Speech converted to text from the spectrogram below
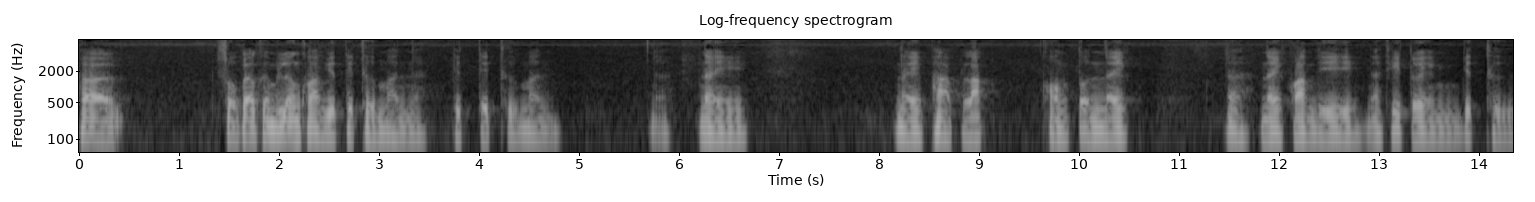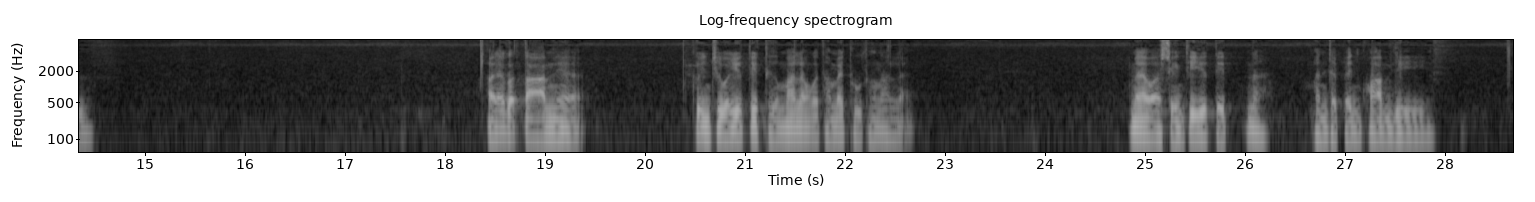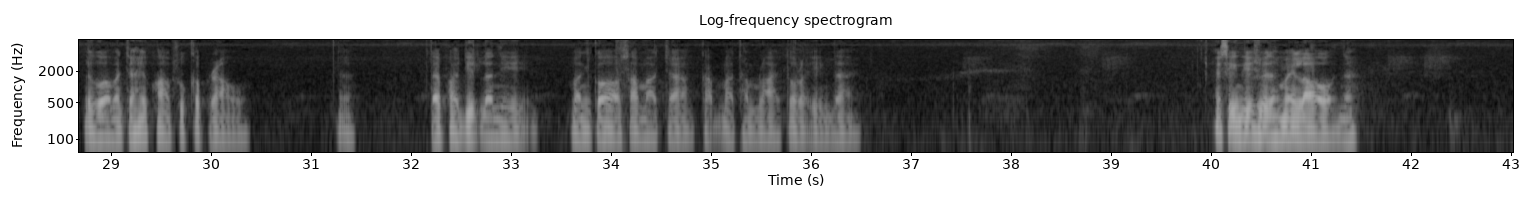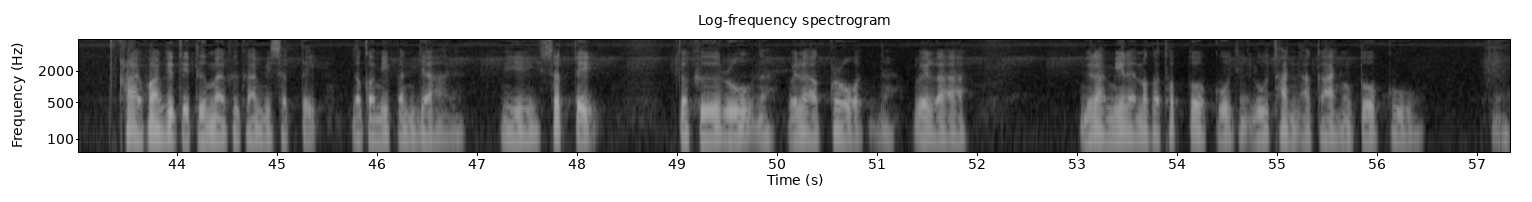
ถ้าสุดแล้วคือเป็นเรื่องความยึดติดถือมั่นนะยึดติดถือมั่นนะในในภาพลักษณ์ของตนในนะในความดีนะที่ตัวเองยึดถือ อะไรก็ตามเนี่ยขึ้นชื่อว่ายึดติดถือมาแล้วก็ทำให้ทุกข์ทั้งนั้นแหละ แม้ว่าสิ่งที่ยึดติดนะมันจะเป็นความดี หรือว่ามันจะให้ความสุขกับเรานะแต่พอยึดแล้วนี่ มันก็สามารถจะกลับมาทำร้ายตัวเราเองได้สิ่งที่ช่วยทำให้เรานะคลายความยึดติดถือมากคือการมีสติ แล้วก็มีปัญญานะมีสติ ก็คือรู้นะเวลาโกรธนะเวลาเวลามีอะไรมากระทบตัวกูรู้ทันอาการของตัวกูนะ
